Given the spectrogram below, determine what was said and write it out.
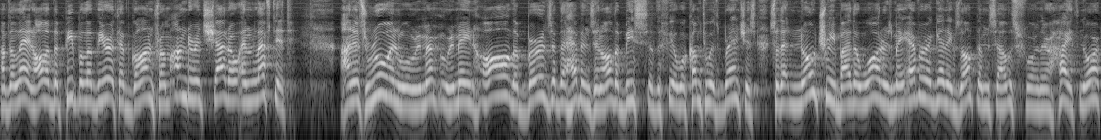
Of the land, all of the people of the earth have gone from under its shadow and left it. On its ruin will remember, remain all the birds of the heavens and all the beasts of the field will come to its branches, so that no tree by the waters may ever again exalt themselves for their height, nor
